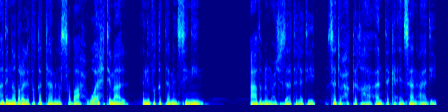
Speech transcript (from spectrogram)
هذه النظرة اللي فقدتها من الصباح واحتمال أني فقدتها من سنين. أعظم المعجزات التي ستحققها أنت كإنسان عادي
